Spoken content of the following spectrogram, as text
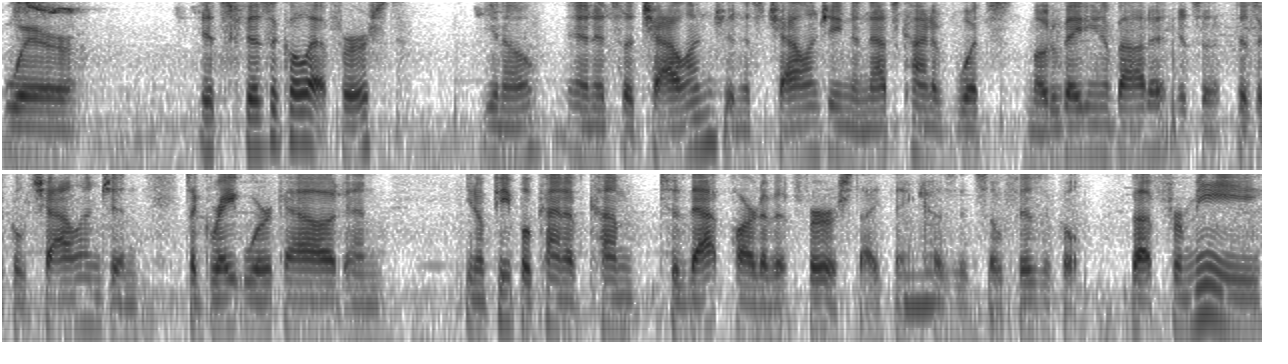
where it's physical at first, you know, and it's a challenge and it's challenging, and that's kind of what's motivating about it. It's a physical challenge and it's a great workout, and, you know, people kind of come to that part of it first, I think, because it's so physical. But for me,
